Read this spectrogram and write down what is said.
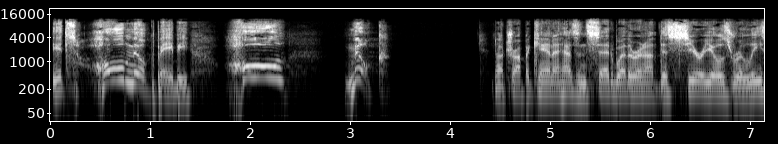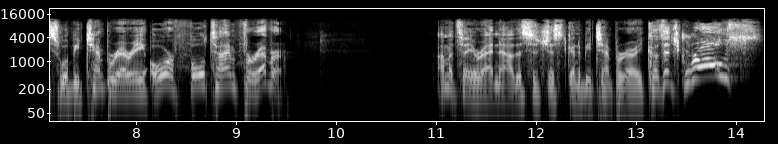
It's whole milk, baby. Whole milk. Now, Tropicana hasn't said whether or not this cereal's release will be temporary or full time forever. I'm going to tell you right now, this is just going to be temporary because it's gross.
